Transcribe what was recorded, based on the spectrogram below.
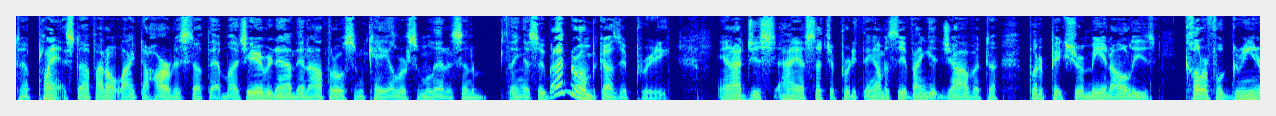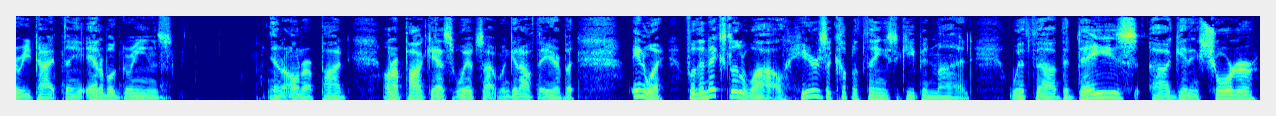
to plant stuff. I don't like to harvest stuff that much. Every now and then I'll throw some kale or some lettuce in a thing of soup, but I grow them because they're pretty. And I just I have such a pretty thing. I'm gonna see if I can get Java to put a picture of me and all these colorful greenery type thing, edible greens and on our pod on our podcast website when we get off the air. But anyway, for the next little while, here's a couple of things to keep in mind. With uh, the days uh, getting shorter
